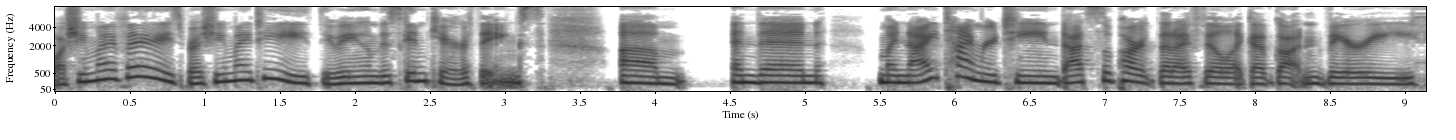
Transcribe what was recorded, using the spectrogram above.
washing my face, brushing my teeth, doing the skincare things. Um, and then my nighttime routine, that's the part that I feel like I've gotten very,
